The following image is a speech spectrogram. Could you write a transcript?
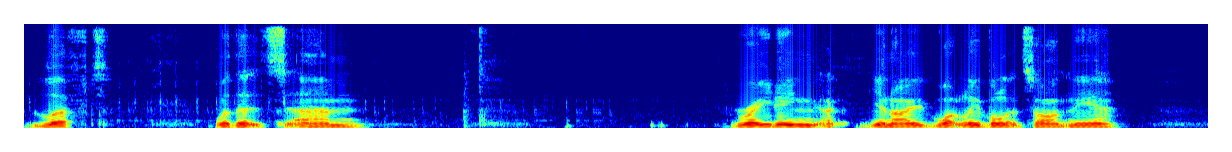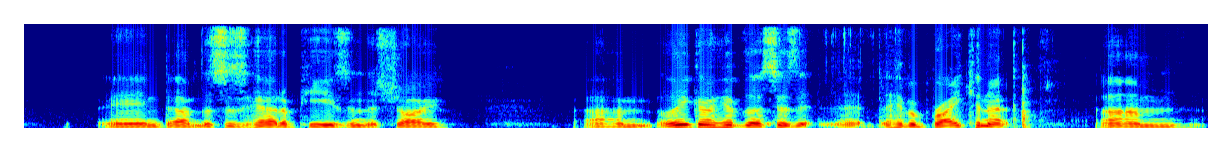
lift with its um, reading, uh, you know, what level it's on there. And um, this is how it appears in the show. Um, Lego have this as uh, have a break in it. Um,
